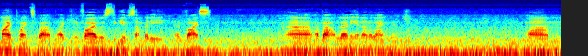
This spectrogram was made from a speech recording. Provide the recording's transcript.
my point about like if I was to give somebody advice uh, about learning another language, um,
